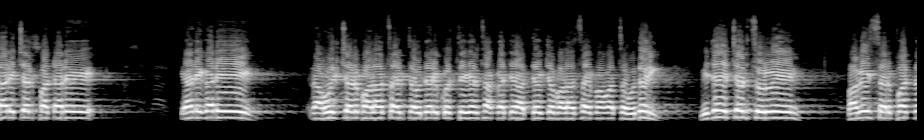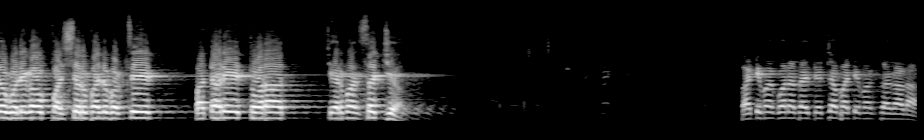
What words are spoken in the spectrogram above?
मल्हारीचंद पठारे. या ठिकाणी राहुलचंद बाळासाहेब चौधरी कुस्तीगीर संघाचे अध्यक्ष बाळासाहेब मामा चौधरी. विजयचंद सुर्वे. भावी सरपंच गोलेगाव पाचशे रुपयाचे बक्षीस. पठारे थोरात चेअरमन सज्ज. पाठीमाग कोणाचा आहे? त्याच्या पाठीमागचा गाडा.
